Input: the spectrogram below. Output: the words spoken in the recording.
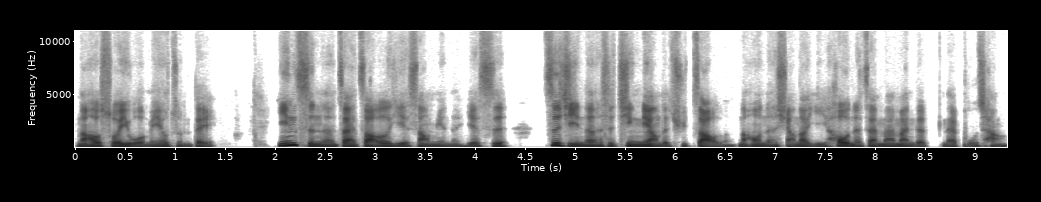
然后所以我没有准备。因此呢，在造恶业上面呢，也是自己呢是尽量的去造了，然后呢想到以后呢再慢慢的来补偿。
